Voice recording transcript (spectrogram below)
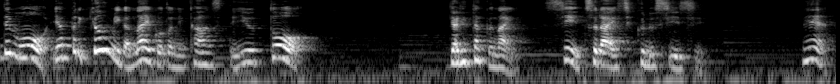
でもやっぱり興味がないことに関して言うとやりたくないし辛いし苦しいし。ね。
